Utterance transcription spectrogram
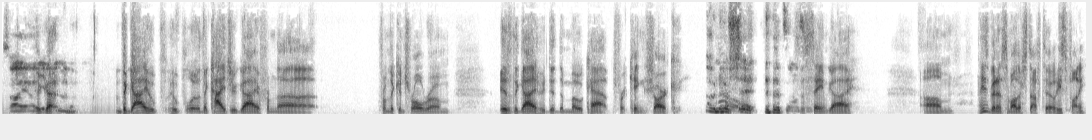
So I, I, The yeah, guy- I don't know. the guy who who flew the kaiju guy from the from the control room is the guy who did the mocap for King Shark. Oh no Oh. shit, that's It's the same guy. Um, he's been in some other stuff too. He's funny.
